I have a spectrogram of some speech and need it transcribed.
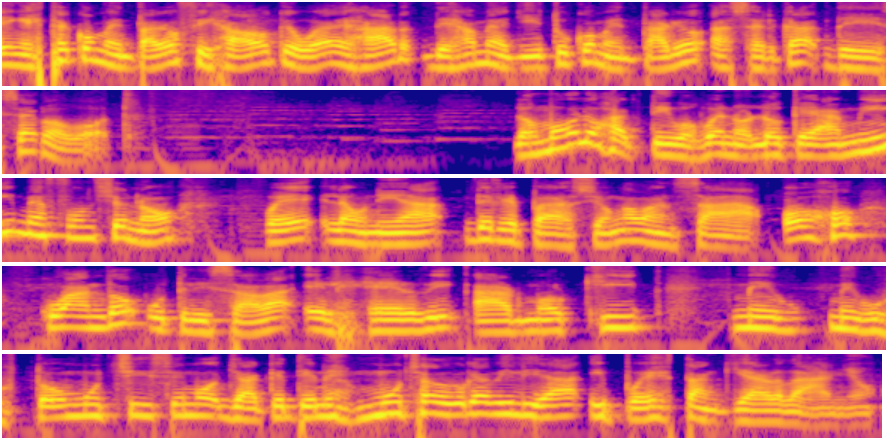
En este comentario fijado que voy a dejar, déjame allí tu comentario acerca de ese robot. Los módulos activos, bueno, lo que a mí me funcionó fue la unidad de reparación avanzada. Ojo, cuando utilizaba el Heavy Armor Kit, me, me, gustó muchísimo ya que tienes mucha durabilidad y puedes tanquear daño.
